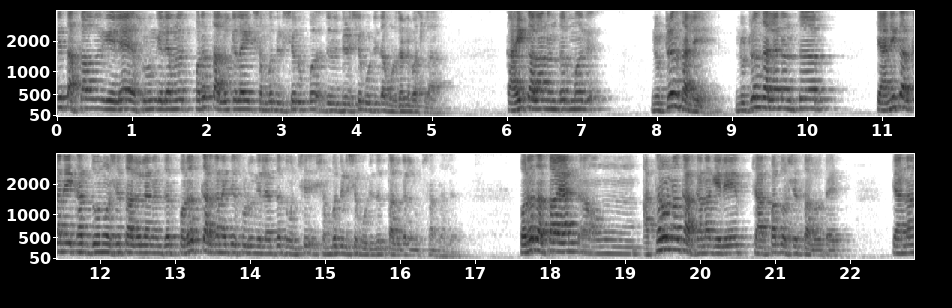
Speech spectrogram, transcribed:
ते तासगाव गेल्या सोडून गेल्यामुळे परत तालुक्याला एक शंभर दीडशे रुपये दीडशे कोटीचा भुर्दंड बसला. काही कालानंतर मग न्यूट्रन्स आले. न्यूट्रन्स आल्यानंतर त्याने कारखाना एखाद दोन वर्ष चालवल्यानंतर परत कारखाना ते सोडून गेल्यानंतर दोनशे शंभर दीडशे कोटीचं तालुक्याला नुकसान झालं. परत आता ह्या अथर्वनं कारखाना गेले चार पाच वर्ष चालवत आहेत. त्यांना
